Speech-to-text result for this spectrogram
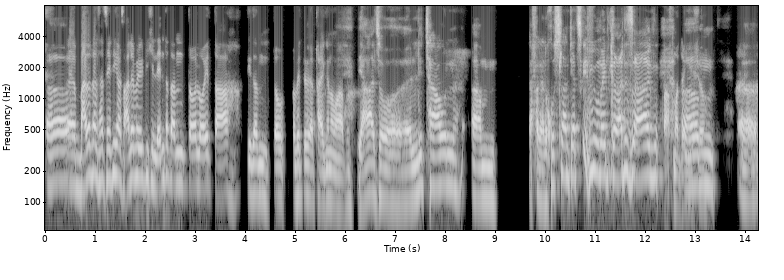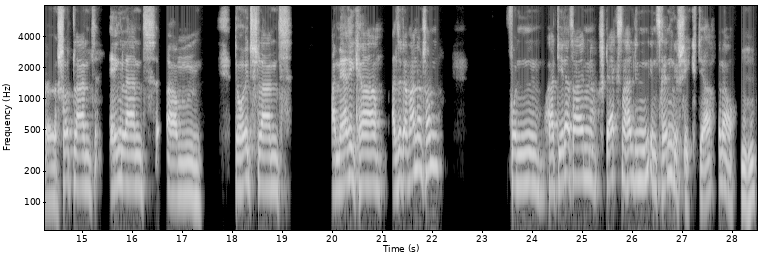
Äh, waren dann tatsächlich aus allen möglichen Ländern dann da Leute da, die dann da am Wettbewerb teilgenommen haben. Ja, also äh, Litauen, ähm, darf man dann Russland jetzt im Moment gerade sagen. Darf man, denke ich, schon. Äh, Schottland, England, ähm, Deutschland, Amerika. Also da waren dann schon von, hat jeder seinen Stärksten halt in, ins Rennen geschickt, ja, genau. Mhm.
